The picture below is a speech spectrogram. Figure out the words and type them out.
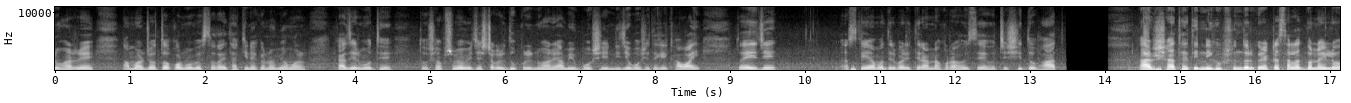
নুহারে আমার যত কর্মব্যস্ততায় থাকি না কেন আমি আমার কাজের মধ্যে। তো সবসময় আমি চেষ্টা করি দুপুরে নুহারে আমি বসে, নিজে বসে থেকে খাওয়াই। তো এই যে আজকে আমাদের বাড়িতে রান্না করা হয়েছে হচ্ছে সিদ্ধ ভাত। আর সাথে তিনি খুব সুন্দর করে একটা সালাদ বানাইলো,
